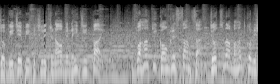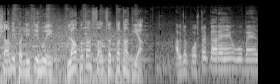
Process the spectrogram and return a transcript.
जो बीजेपी पिछले चुनाव में नहीं जीत पाई। वहाँ की कांग्रेस सांसद ज्योत्सना महंत को निशाने पर लेते हुए लापता सांसद बता दिया। अब जो पोस्टर कह रहे हैं, वो मैं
